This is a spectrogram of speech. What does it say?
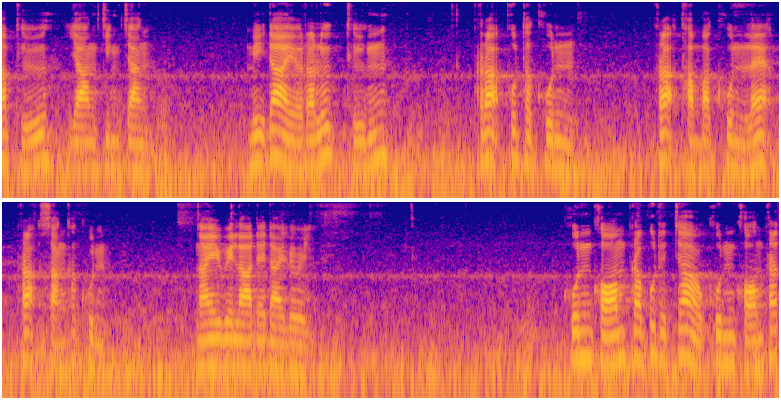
นับถืออย่างจริงจัง มิได้ระลึกถึงพระพุทธคุณ พระธรรมคุณและพระสังฆคุณ ในเวลาใด ๆ เลย คุณของพระพุทธเจ้า คุณของพระ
